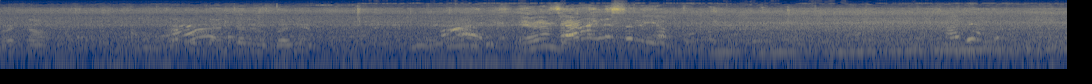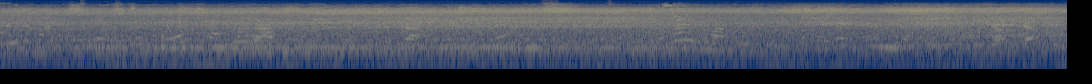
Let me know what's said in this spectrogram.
Bırak tamam. Bırak o tencereyi uzanıyor. Evren Sen aynısını yaptın. Hadi. Gel gel.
